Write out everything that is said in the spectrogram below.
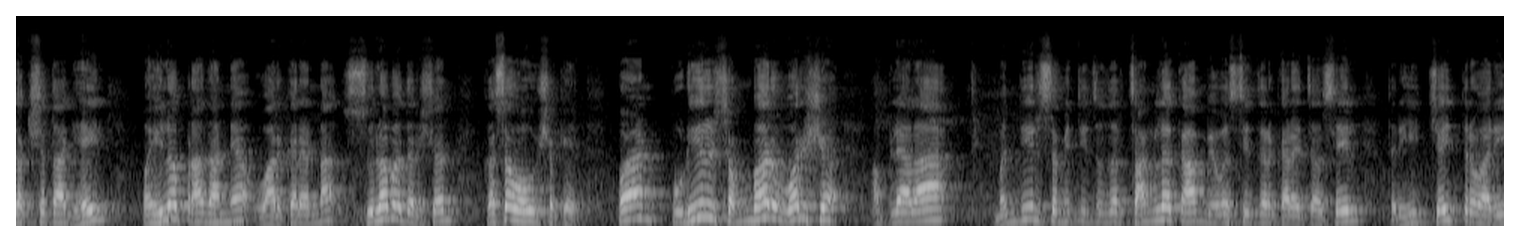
दक्षता घेईल. पहिलं प्राधान्य वारकऱ्यांना सुलभ दर्शन कसं होऊ शकेल? पण पुढील शंभर वर्ष आपल्याला मंदिर समितीचं जर चांगलं काम व्यवस्थित जर करायचं असेल तर ही चैत्रवारी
